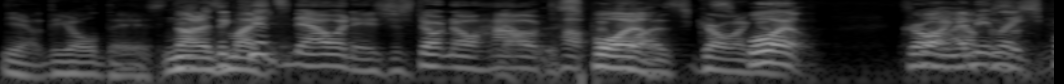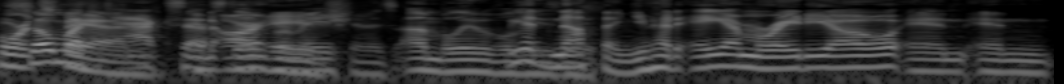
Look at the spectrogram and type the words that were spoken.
you know, the old days. Not the, as the much- kids nowadays just don't know how tough Spoiled. it was growing Spoiled. up. Growing Well, up I mean, as like a sports so much access to our age. information. It's unbelievable. We had days. nothing. You had AM radio and and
